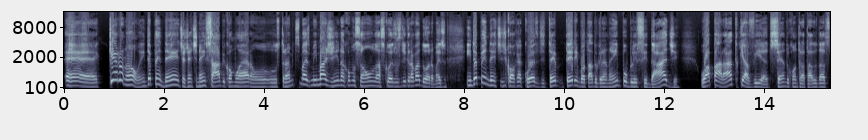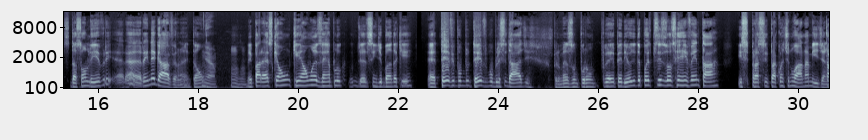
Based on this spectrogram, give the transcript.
É, queira ou não, independente, a gente nem sabe como eram o- os trâmites, mas me imagina como são as coisas de gravadora. Mas independente de qualquer coisa, de ter- terem botado grana em publicidade, o aparato que havia sendo contratado da, da Som Livre era, era inegável, né? Então, É. Uhum. me parece que é um, que é um exemplo de, assim, de banda que é, teve, teve publicidade, pelo menos um- por um pe- período, e depois precisou se reinventar para continuar na mídia. Né?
